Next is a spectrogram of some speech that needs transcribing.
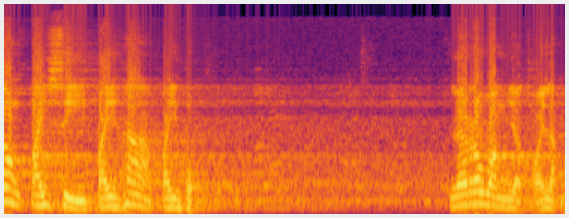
ต้องไปสี่ไปห้าไปหกและระวังอย่าถอยหลัง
